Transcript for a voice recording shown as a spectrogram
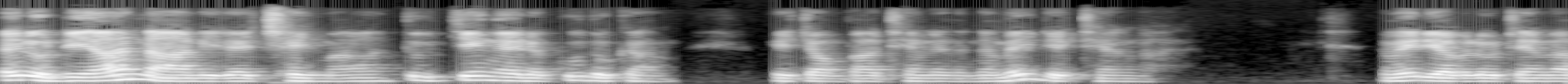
အဲ့လိုတရားနာနေတဲ့ချိန်မှာသူကျင့်ခဲ့တဲ့ကုသကံအကြောင်းဘာထင်လဲနမိတ်တွေထင်လာနမိတ်တွေကဘယ်လိုထင်လာ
